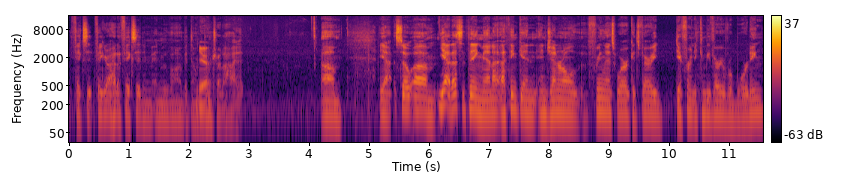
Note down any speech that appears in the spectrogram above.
fix it, figure out how to fix it and, and move on, but don't Yeah. don't try to hide it. Um, yeah. So um, yeah, that's the thing, man. I, I think in in general, freelance work it's very different. It can be very rewarding.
